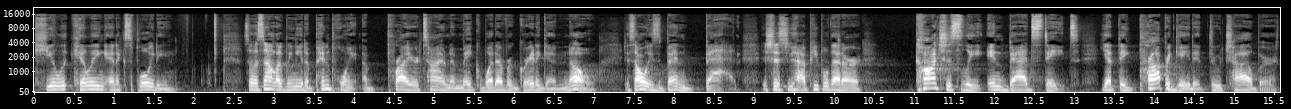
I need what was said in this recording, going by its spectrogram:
kill, killing, and exploiting. So it's not like we need to pinpoint a prior time to make whatever great again. No, it's always been bad. It's just you have people that are consciously in bad states, yet they propagate it through childbirth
